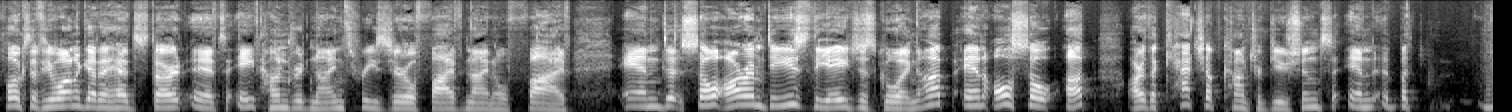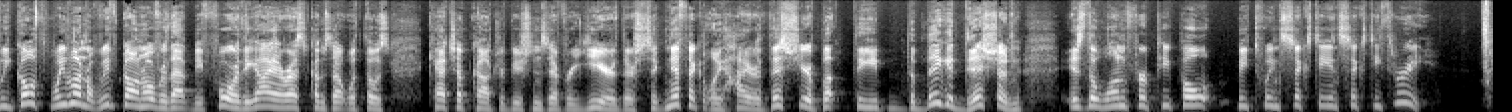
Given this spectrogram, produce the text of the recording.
Folks, if you want to get a head start, it's 800 930 5905. And so RMDs, the age is going up, and also up are the catch up contributions. And uh, But we go we want to, we've gone over that before the irs comes out with those catch up contributions every year they're significantly higher this year but the the big addition is the one for people between 60 and 63 Yes,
